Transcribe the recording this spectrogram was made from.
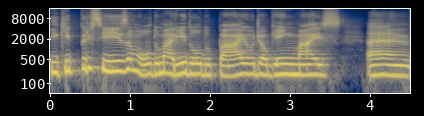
e que precisam ou do marido ou do pai ou de alguém mais é,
